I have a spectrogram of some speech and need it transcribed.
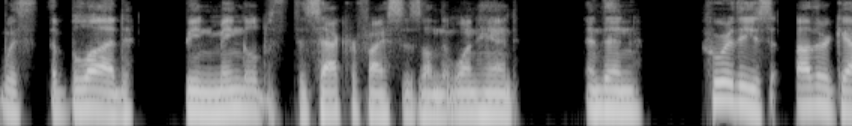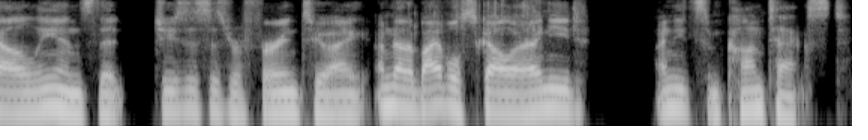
with the blood being mingled with the sacrifices on the one hand, and then who are these other Galileans that Jesus is referring to? I I'm not a Bible scholar. I need I need some context.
